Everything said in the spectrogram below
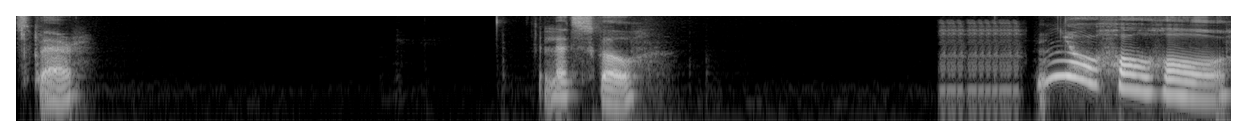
Spare. Let's go. No ho ho.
